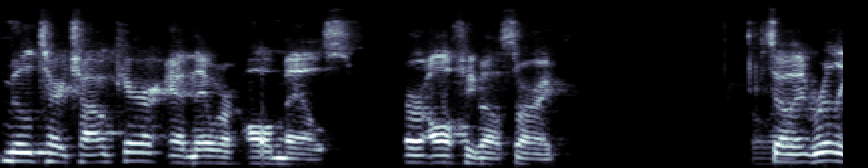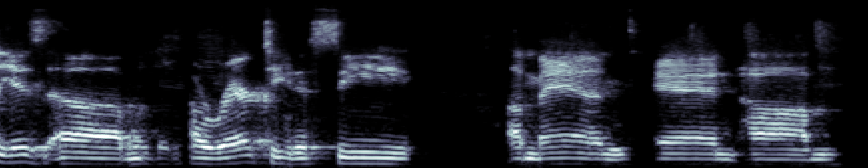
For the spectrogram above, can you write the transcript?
military childcare, and they were all males or all females. Sorry. So it really is um, a rarity to see a man and um,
